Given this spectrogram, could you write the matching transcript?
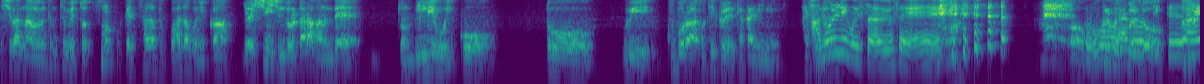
시간 남으면 틈틈이 또 스몰 포켓 찾아 듣고 하다 보니까 열심히 진도를 따라가는데 좀 밀리고 있고 또 우리 구보라 도티클 작가님이 하시는 안 올리고 있어요 요새. 어, 어, 보클보클도 티끌에.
